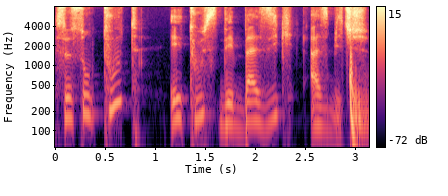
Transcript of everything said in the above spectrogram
Ce sont toutes et tous des basiques as bitch.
